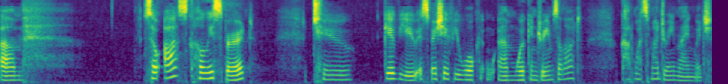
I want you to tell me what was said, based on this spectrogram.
Um, so ask Holy Spirit to give you, especially if you walk, um, work in dreams a lot. God, what's my dream language?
